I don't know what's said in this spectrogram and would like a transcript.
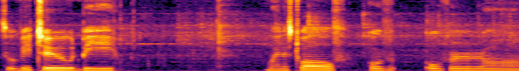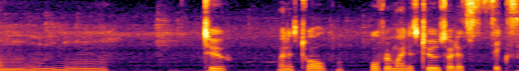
so v2 would be minus 12 over over um, 2 minus 12 over minus 2 so that's 6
